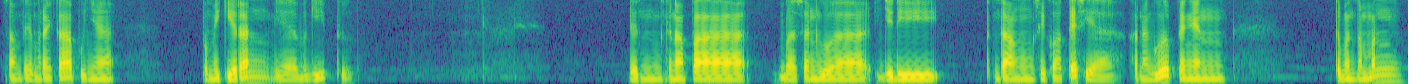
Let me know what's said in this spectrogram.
Sampai mereka punya pemikiran ya begitu dan kenapa bahasan gue jadi tentang psikotes ya karena gue pengen teman-teman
